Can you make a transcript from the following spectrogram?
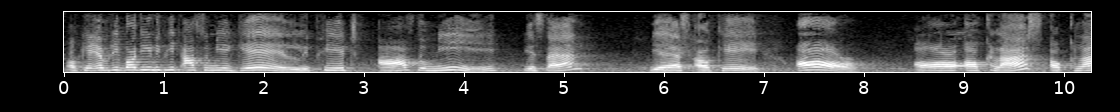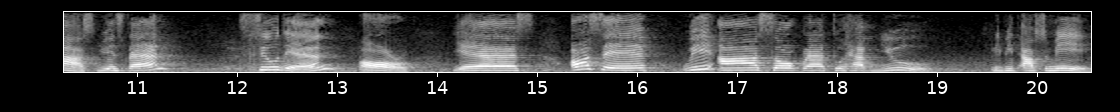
Okay, everybody repeat after me again. Repeat after me. You understand? Yes, okay. All, all, all class, all class. You understand? Student, all. Oh, yes. All say We are so glad to have you. Repeat after me.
